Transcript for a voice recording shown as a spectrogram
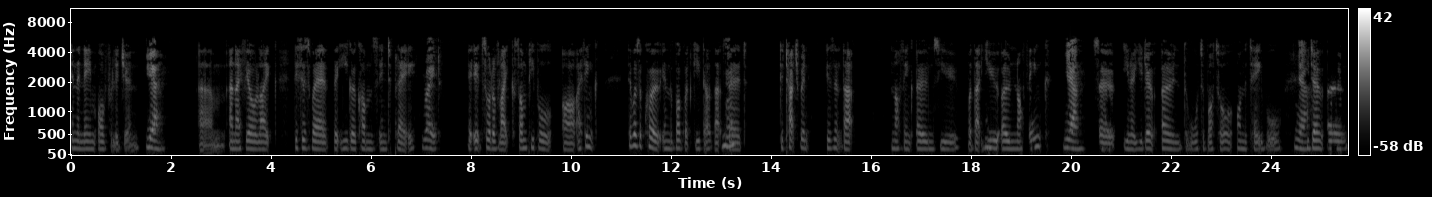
in the name of religion, yeah, um, and I feel like this is where the ego comes into play. right. It, it's sort of like some people are. I think there was a quote in the Bhagavad Gita that Mhm. said, "Detachment isn't that nothing owns you, but that you own nothing." Yeah, So you know you don't own the water bottle on the table, yeah, you don't own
